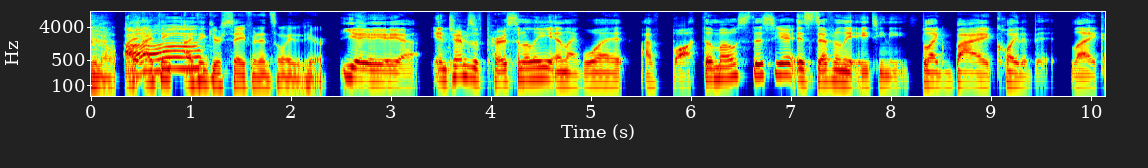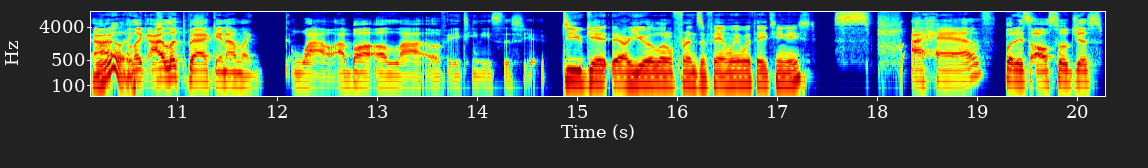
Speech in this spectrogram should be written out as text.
You know, I, I think I Uh, think you're safe and insulated here. Yeah, yeah, yeah, yeah. In terms of personally and like what I've bought the most this year, it's definitely 18Es, but like by quite a bit. Like, Really? I, like I looked back and I'm like, wow, I bought a lot of 18Es this year. Do you get? Are you a little friends and family with 18 East? S- I have, but it's also just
